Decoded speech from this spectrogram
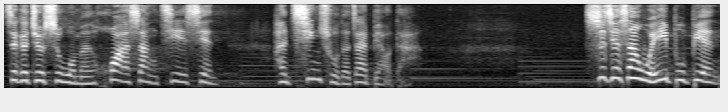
这个就是我们画上界限，很清楚的在表达。世界上唯一不变、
